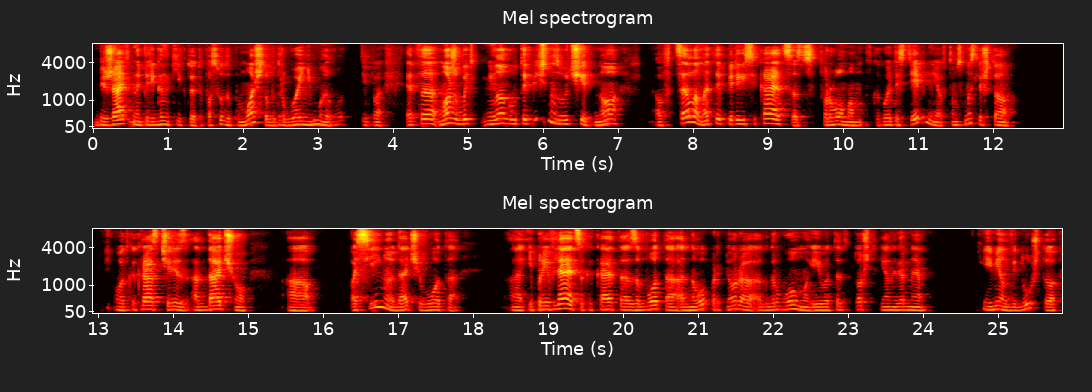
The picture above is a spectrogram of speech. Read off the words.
бежать на перегонки, кто эту посуду помоет, чтобы другой не мыл. Вот, типа, это, может быть, немного утопично звучит, но в целом это пересекается с Фромом в какой-то степени, в том смысле, что вот как раз через отдачу а, посильную, да, чего-то, а, и проявляется какая-то забота одного партнера к другому. И вот это то, что я, наверное, имел в виду, что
